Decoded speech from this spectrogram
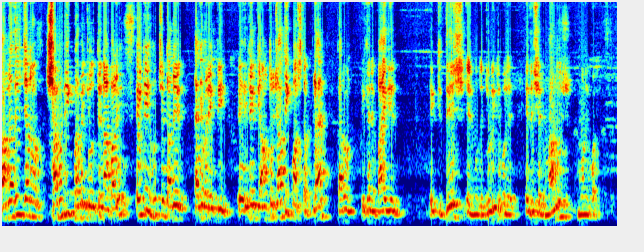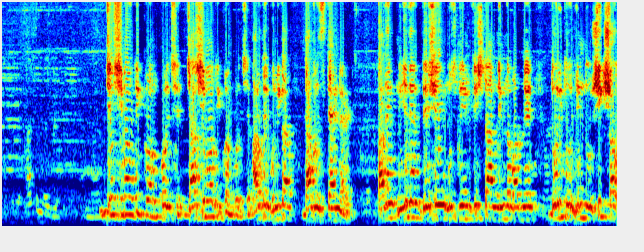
বাংলাদেশ যেন স্বাভাবিকভাবে চলতে না পারে, এটাই হচ্ছে তাদের একেবারে একটি, এটা একটি আন্তর্জাতিক মাস্টার প্ল্যান কারণ এখানে বাইরের একটি দেশ এর মধ্যে জড়িত বলে এদেশের মানুষ মনে করে। যে সীমা অতিক্রম করেছে, যা সীমা অতিক্রম করেছে, ভারতের ভূমিকা ডাবল স্ট্যান্ডার্ড তাদের নিজেদের দেশে মুসলিম, খ্রিস্টান, নিম্নবর্ণের, দলিত, হিন্দু, শিখ সহ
